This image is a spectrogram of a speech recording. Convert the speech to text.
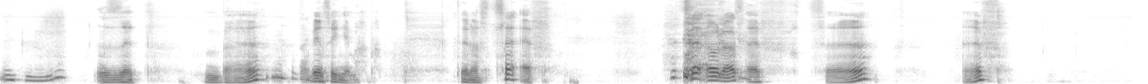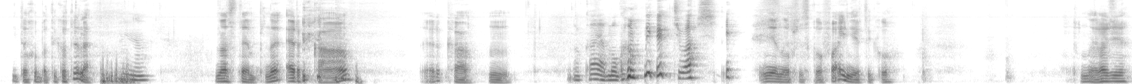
Mhm. Z B. No nie. Więcej nie ma chyba. Teraz CF. C oraz F. C. F. I to chyba tylko tyle. No. Następne RK. RK. Hmm. No Kaja mogą mieć właśnie. Nie no, wszystko fajnie, tylko tu na razie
